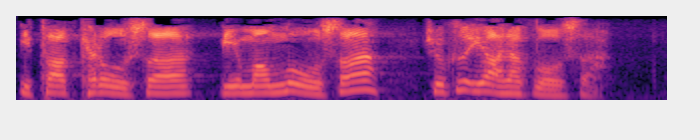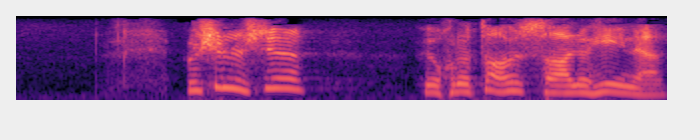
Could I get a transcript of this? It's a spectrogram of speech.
itaatkar olsa, imanlı olsa, çocukları iyi ahlaklı olsa. Üçüncüsü hurretahü salihine.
